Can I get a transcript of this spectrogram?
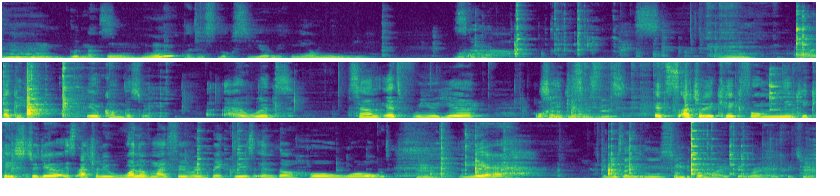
Mm, goodness. Mm-hmm. That just looks yummy. Yummy. Look at that. Mm, Okay, it'll come this way. I would turn it for you here. What kind of cake is this? It's actually a cake from Nikki Cake Studio. It's actually one of my favorite bakeries in the whole world. Hmm. Yeah. It looks like it will soon become my favorite bakery too.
